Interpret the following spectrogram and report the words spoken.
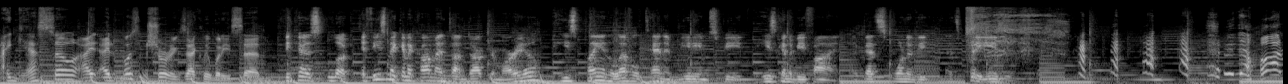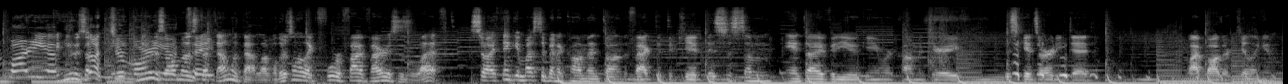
I guess so. I, I wasn't sure exactly what he said. Because look, if he's making a comment on Dr. Mario, he's playing level 10 at medium speed. He's gonna be fine. Like that's one of the that's pretty easy. the hot Mario. And he was Dr. he, he was almost tape. done with that level. There's only like four or five viruses left. So I think it must have been a comment on the fact that the kid it's just some anti-video gamer commentary. This kid's already dead. Why bother killing him?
